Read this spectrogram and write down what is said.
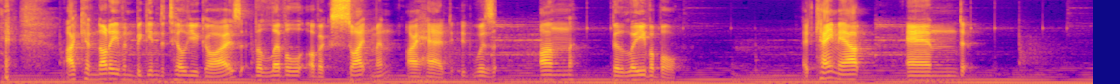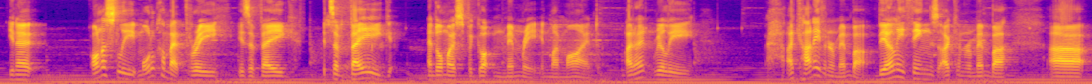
I cannot even begin to tell you guys the level of excitement I had. It was unbelievable. It came out and you know, honestly, Mortal Kombat 3 is a vague it's a vague and almost forgotten memory in my mind. I don't really I can't even remember. The only things I can remember are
